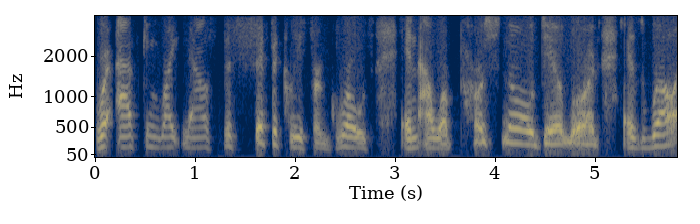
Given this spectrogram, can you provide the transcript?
We're asking right now specifically for growth in our personal, dear Lord, as well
